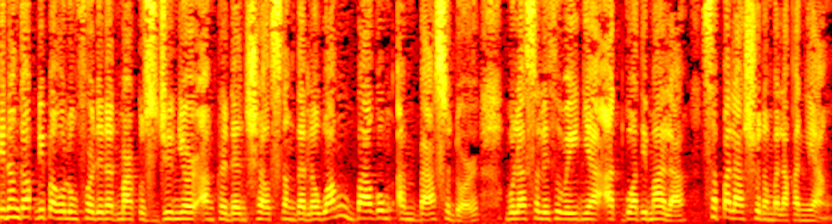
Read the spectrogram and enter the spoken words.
Tinanggap ni Pangulong Ferdinand Marcos Jr. ang credentials ng dalawang bagong ambassador mula sa Lithuania at Guatemala sa Palasyo ng Malacanang.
